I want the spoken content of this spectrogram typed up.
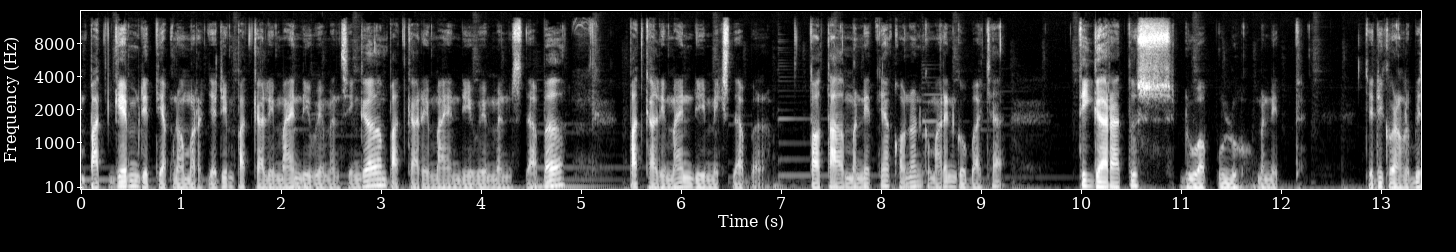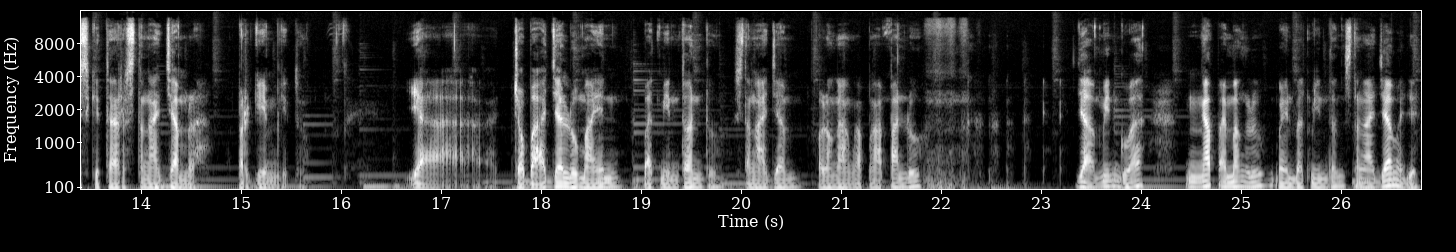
4 game di tiap nomor, jadi 4 kali main di women's single, 4 kali main di women's double, 4 kali main di mixed double. Total menitnya konon kemarin gue baca 320 menit. Jadi kurang lebih sekitar setengah jam lah per game gitu. Ya coba aja lu main badminton tuh setengah jam kalau nggak ngap-ngapan lu. Jamin gua ngap emang lu main badminton setengah jam aja.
